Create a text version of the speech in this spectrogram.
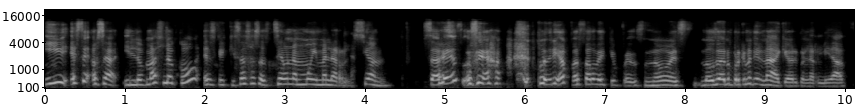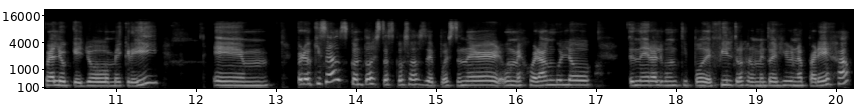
Y ese, o sea, y lo más loco es que quizás sea una muy mala relación, ¿sabes? O sea, podría pasar de que pues no es, no, o sea, porque no tiene nada que ver con la realidad. Fue algo que yo me creí. Eh, pero quizás con todas estas cosas de pues tener un mejor ángulo, tener algún tipo de filtros al momento de elegir una pareja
